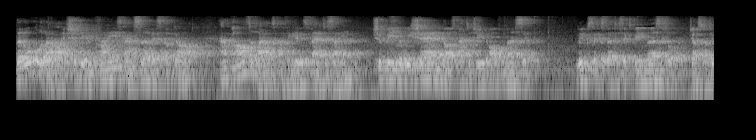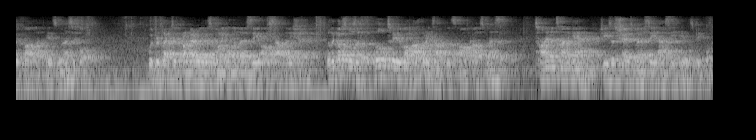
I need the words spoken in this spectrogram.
That all of our lives should be in praise and service of God. And part of that, I think it is fair to say, should be that we share in God's attitude of mercy. Luke 6:36, be merciful, just as your Father is merciful. We've reflected primarily this morning on the mercy of salvation, but the Gospels are full too of other examples of God's mercy. Time and time again, Jesus shows mercy as he heals people,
